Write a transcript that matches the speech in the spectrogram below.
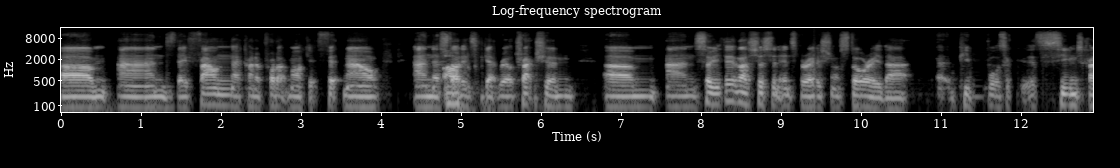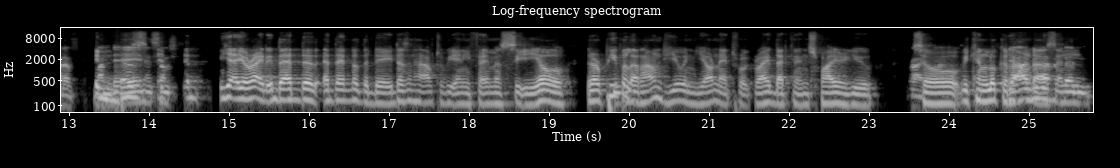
um, and they found their kind of product market fit now and they're starting to get real traction um, and so you think that's just an inspirational story that uh, people, it seems kind of mundane does, in some. It, it, yeah, you're right. At the, at the end of the day, it doesn't have to be any famous CEO. There are people mm-hmm. around you in your network, right, that can inspire you. Right, so right. we can look around yeah, us and. Been,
